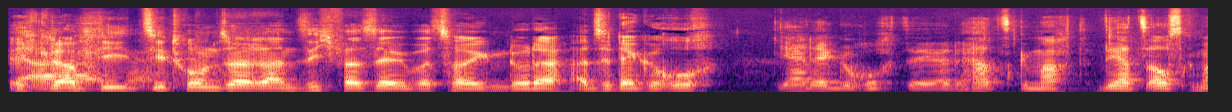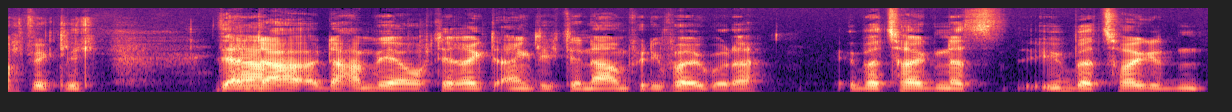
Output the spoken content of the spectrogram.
Ich Ja, glaube, die Zitronensäure an sich war sehr überzeugend, oder? Also der Geruch. Ja, der Geruch, der, der hat's gemacht. Der hat's ausgemacht, wirklich. Da, Ja. da, da haben wir ja auch direkt eigentlich den Namen für die Folge, oder? Überzeugend, das überzeugend.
